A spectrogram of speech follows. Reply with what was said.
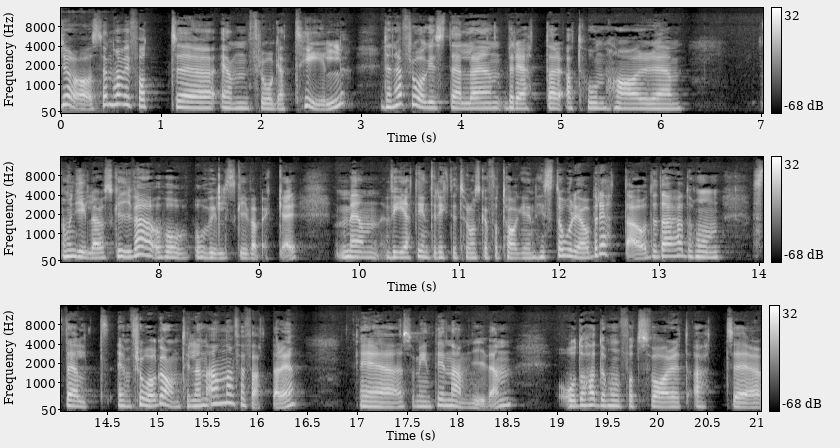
Ja, sen har vi fått eh, en fråga till. Den här frågeställaren berättar att hon har eh, hon gillar att skriva och, och vill skriva böcker men vet inte riktigt hur hon ska få tag i en historia att berätta. Och det där hade hon ställt en fråga om till en annan författare eh, som inte är namngiven. Och då hade hon fått svaret att, eh,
